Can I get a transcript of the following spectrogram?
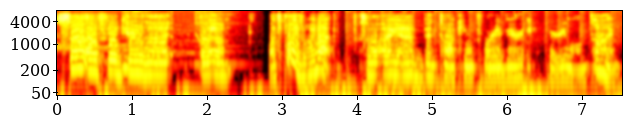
so I figure that um, let's play, why not? So I have been talking for a very, very long time.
